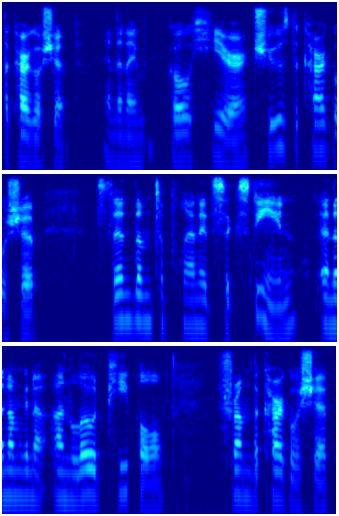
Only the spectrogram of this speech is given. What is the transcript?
the cargo ship and then I go here, choose the cargo ship, send them to planet 16 and then I'm gonna unload people from the cargo ship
